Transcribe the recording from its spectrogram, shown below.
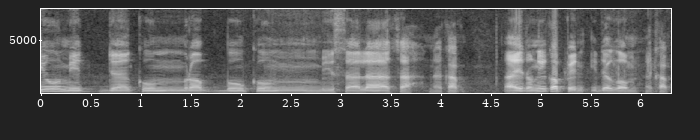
ยุมิดดะกุมรับบุกุมบิซาลาซะนะครับไอตรงนี้ก็เป็นอิดกอมนะครับ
